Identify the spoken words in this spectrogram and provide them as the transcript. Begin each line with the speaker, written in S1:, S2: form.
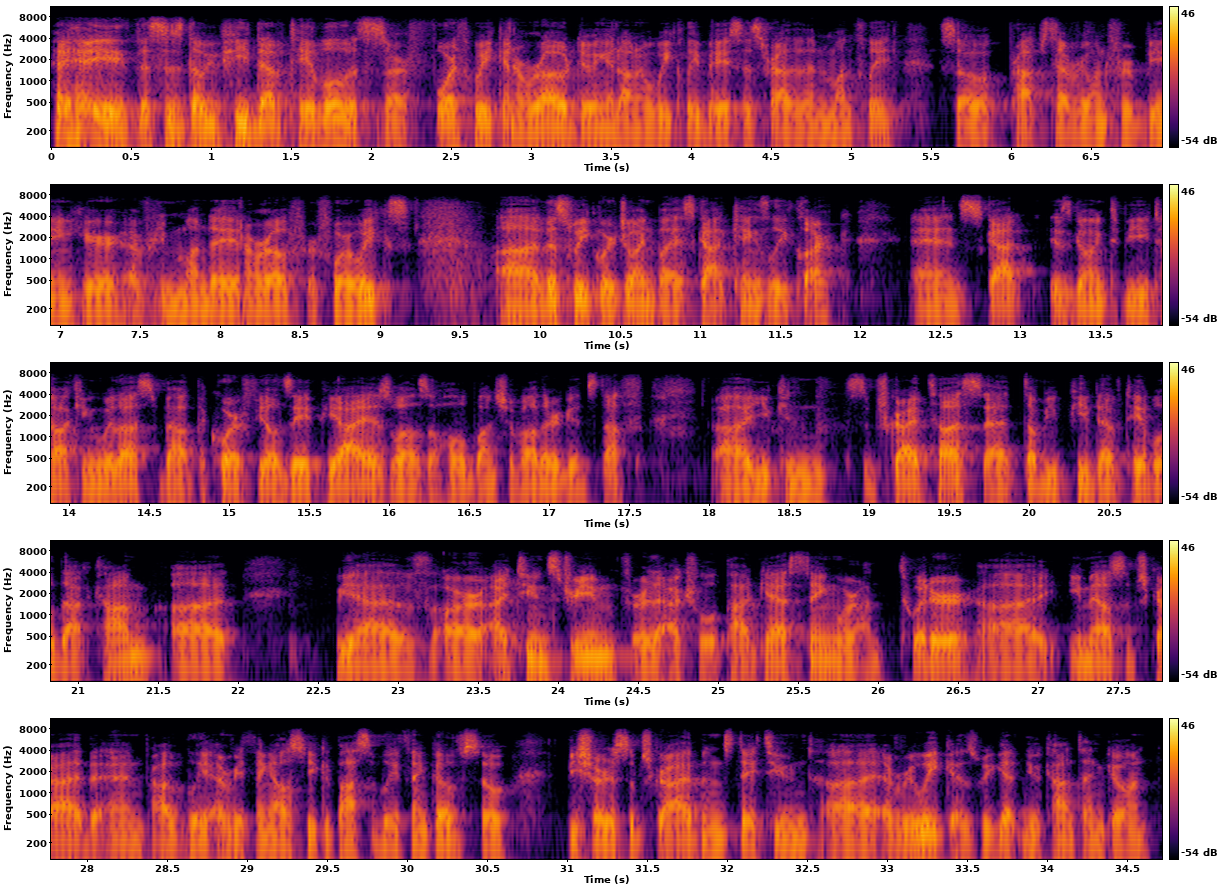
S1: Hey, hey, this is WP Dev Table. This is our fourth week in a row doing it on a weekly basis rather than monthly. So props to everyone for being here every Monday in a row for four weeks. Uh, this week we're joined by Scott Kingsley Clark, and Scott is going to be talking with us about the Core Fields API as well as a whole bunch of other good stuff. Uh, you can subscribe to us at wpdevtable.com. Uh, we have our iTunes stream for the actual podcasting. We're on Twitter, uh, email, subscribe, and probably everything else you could possibly think of. So be sure to subscribe and stay tuned uh, every week as we get new content going.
